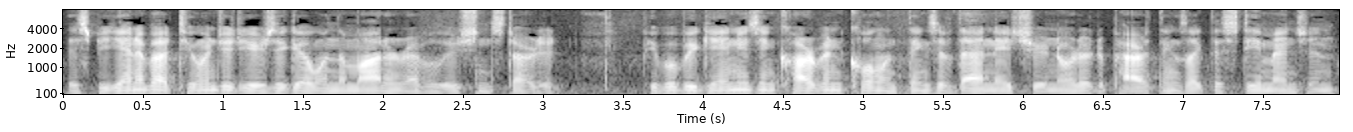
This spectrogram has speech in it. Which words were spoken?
This began about 200 years ago when the modern revolution started. People began using carbon, coal, and things of that nature in order to power things like the steam engine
